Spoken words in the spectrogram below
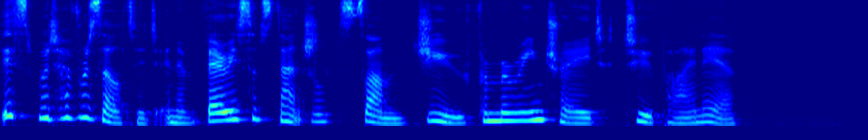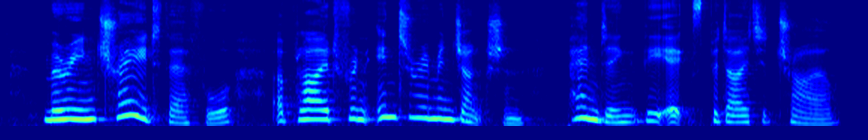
This would have resulted in a very substantial sum due from Marine Trade to Pioneer. Marine Trade, therefore, applied for an interim injunction pending the expedited trial.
